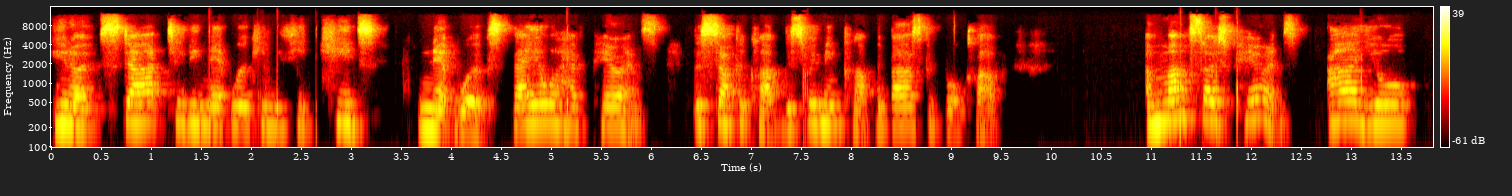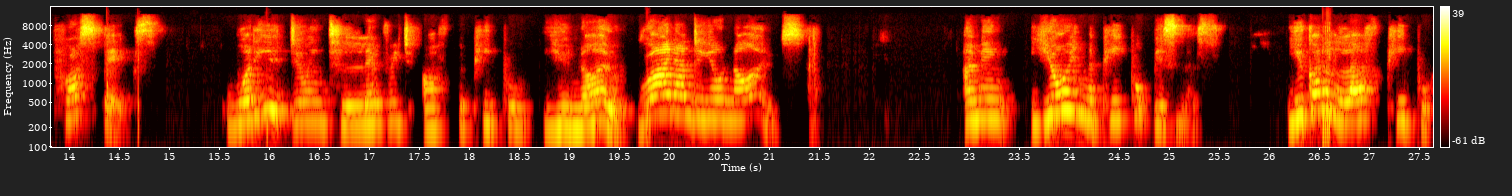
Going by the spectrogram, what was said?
You know, start to be networking with your kids' networks. They all have parents, the soccer club, the swimming club, the basketball club amongst those parents are your prospects. What are you doing to leverage off the people you know right under your nose? I mean, you're in the people business. You got to love people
